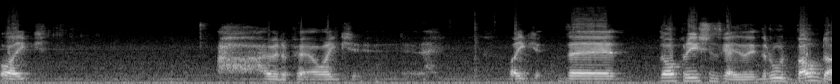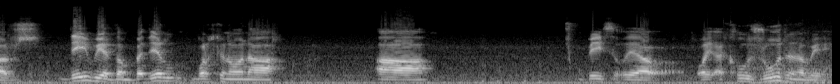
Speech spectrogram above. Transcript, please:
like how would I put it? Like, like the the operations guys, like the road builders, they wear them, but they're working on a a basically a like a closed road in a way,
